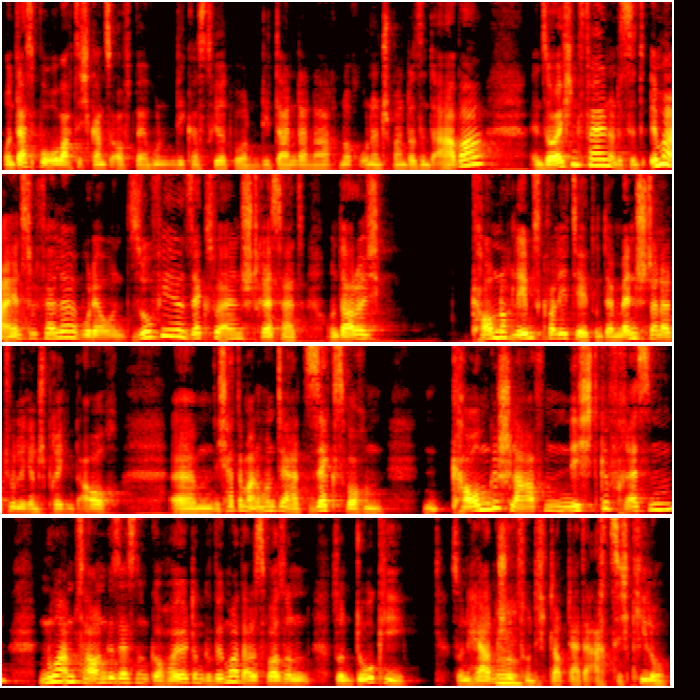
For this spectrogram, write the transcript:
Und das beobachte ich ganz oft bei Hunden, die kastriert wurden, die dann danach noch unentspannter sind. Aber in solchen Fällen, und es sind immer Einzelfälle, wo der Hund so viel sexuellen Stress hat und dadurch kaum noch Lebensqualität und der Mensch dann natürlich entsprechend auch. Ähm, ich hatte mal einen Hund, der hat sechs Wochen kaum geschlafen, nicht gefressen, nur am Zaun gesessen und geheult und gewimmert. Aber das war so ein, so ein Doki, so ein Herdenschutzhund. Mm. Ich glaube, der hatte 80 Kilo.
